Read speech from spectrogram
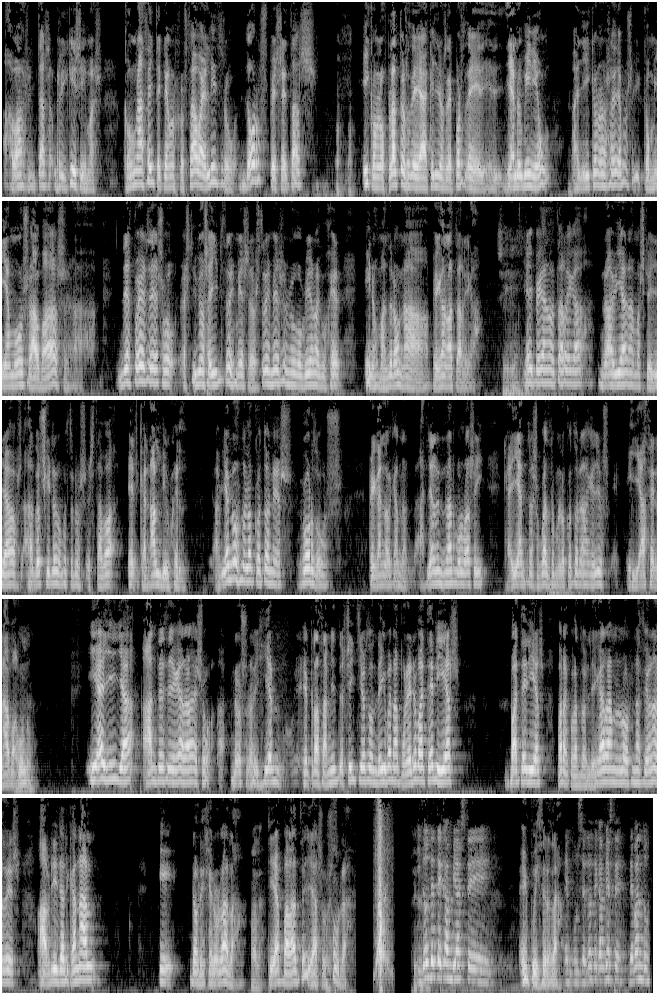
Habas fritas riquísimas, con un aceite que nos costaba el litro dos pesetas y con los platos de aquellos de, por- de, de aluminio, allí que nos hacíamos y comíamos habas. ah. Después de eso estuvimos allí tres meses. Los tres meses nos volvieron a coger y nos mandaron a Pegano a Tárrega. Sí. Y ahí Pegano a Tárrega no había nada más que ya a dos kilómetros estaba el canal de Urgel. Había unos melocotones gordos pegando al canal. Hacían un árbol así, caían tres o cuatro melocotones aquellos y ya cenaba uno. Y allí ya, antes de llegar a eso, nos hicieron emplazamientos, sitios donde iban a poner baterías, baterías para cuando llegaran los nacionales a abrir el canal y nos dijeron, ala, tira para adelante y a su sola. ¿Y dónde te cambiaste? En Puigcerdá. En te cambiaste de bando.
